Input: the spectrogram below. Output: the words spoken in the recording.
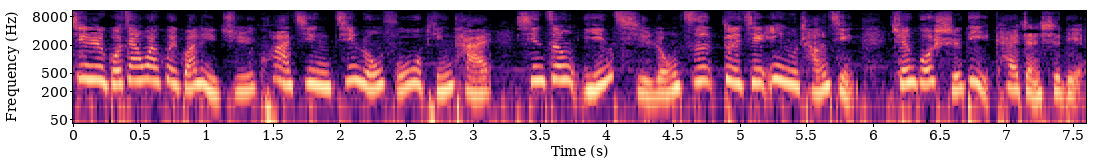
近日国家外汇管理局跨境金融服务平台新增银企融资对接应用场景全国实地开展试点。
